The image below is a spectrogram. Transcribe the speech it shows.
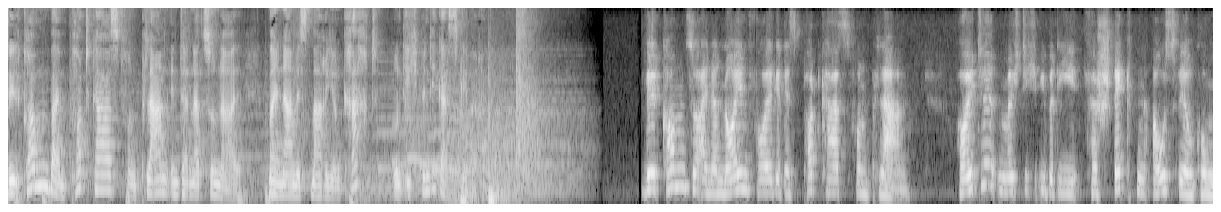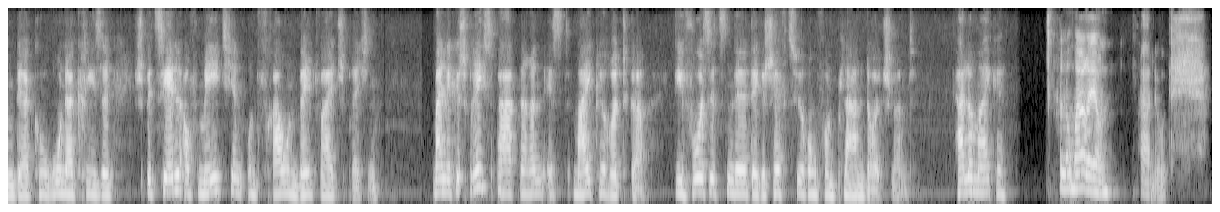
Willkommen beim Podcast von Plan International. Mein Name ist Marion Kracht und ich bin die Gastgeberin. Willkommen zu einer neuen Folge des Podcasts von Plan. Heute möchte ich über die versteckten Auswirkungen der Corona-Krise speziell auf Mädchen und Frauen weltweit sprechen. Meine Gesprächspartnerin ist Maike Röttger, die Vorsitzende der Geschäftsführung von Plan Deutschland. Hallo Maike. Hallo Marion. Hallo.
